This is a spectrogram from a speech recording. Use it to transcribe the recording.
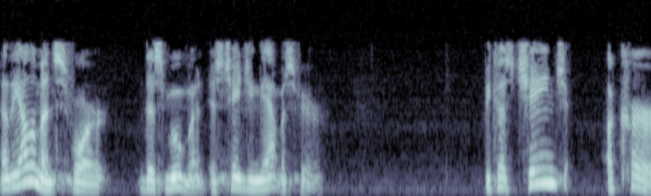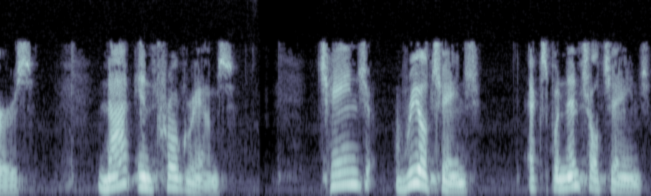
Now, the elements for this movement is changing the atmosphere. Because change occurs not in programs, change, real change, exponential change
